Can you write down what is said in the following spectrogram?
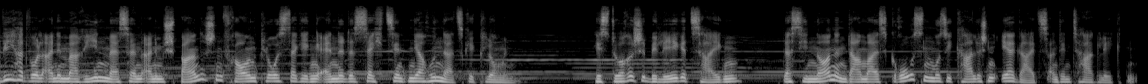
Wie hat wohl eine Marienmesse in einem spanischen Frauenkloster gegen Ende des 16. Jahrhunderts geklungen? Historische Belege zeigen, dass die Nonnen damals großen musikalischen Ehrgeiz an den Tag legten.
